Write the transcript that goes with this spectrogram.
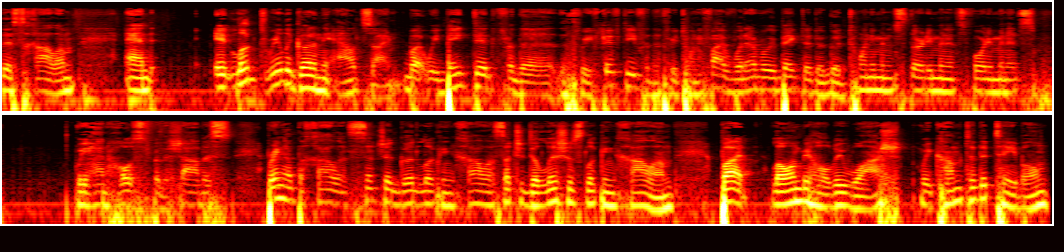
this challah, and it looked really good on the outside, but we baked it for the, the 350, for the 325, whatever. We baked it a good 20 minutes, 30 minutes, 40 minutes. We had hosts for the Shabbos. Bring out the challah. It's such a good looking challah, such a delicious looking challah. But lo and behold, we wash, we come to the table,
